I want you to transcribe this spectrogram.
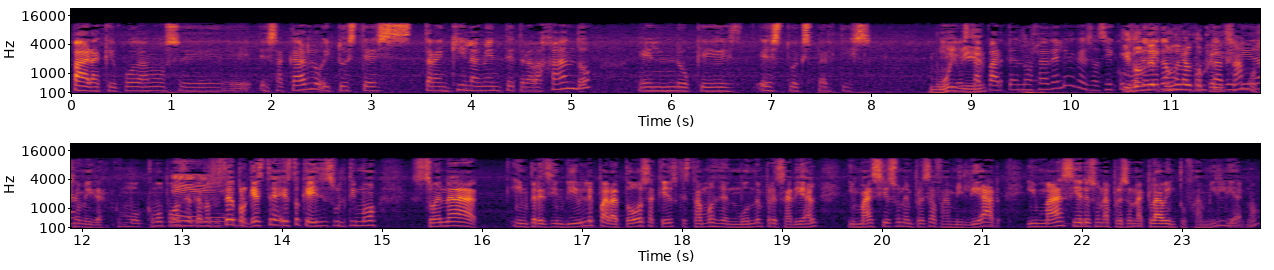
para que podamos eh, sacarlo y tú estés tranquilamente trabajando en lo que es, es tu expertise. Muy y bien. esta parte nos la delegues, así como ¿Y dónde, dónde la los localizamos, amiga? ¿Cómo, cómo podemos acercarnos a Eh, usted? Porque este, esto que dices último suena imprescindible para todos aquellos que estamos en el mundo empresarial y más si es una empresa familiar y más si eres una persona clave en tu familia, ¿no?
